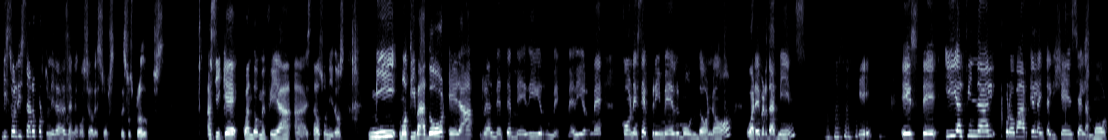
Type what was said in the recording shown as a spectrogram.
visualizar oportunidades de negocio de sus, de sus productos. Así que cuando me fui a, a Estados Unidos, mi motivador era realmente medirme, medirme con ese primer mundo, ¿no? Whatever that means. Este, y al final probar que la inteligencia, el amor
